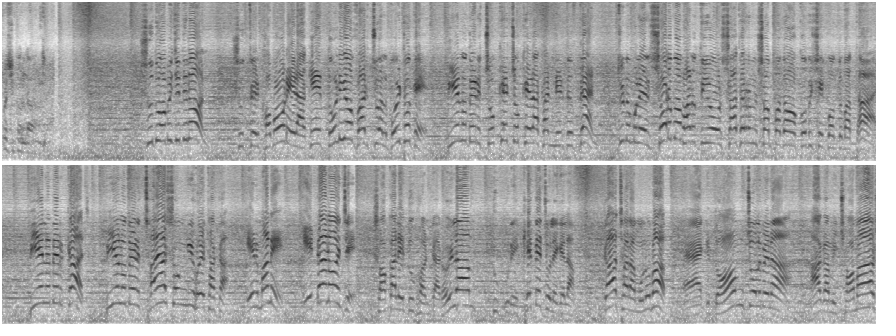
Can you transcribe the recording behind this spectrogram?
প্রশিক্ষণ দেওয়া হচ্ছে। শুধু অভিজিৎ নন, সূত্রের খবর, এর আগে দলীয় ভার্চুয়াল বৈঠকে বিএলওদের চোখে চোখে রাখার নির্দেশ দেন তৃণমূলের সর্বভারতীয় সাধারণ সম্পাদক অভিষেক বন্দ্যোপাধ্যায়। বিএলএদের কাজ বিএলওদের ছায়া সঙ্গী হয়ে থাকা। এর মানে এটা নয় যে সকালে দু ঘণ্টা রইলাম, দুপুরে খেতে চলে গেলাম। গা ছাড়া মনোভাব একদম চলবে না। আগামী ছ মাস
